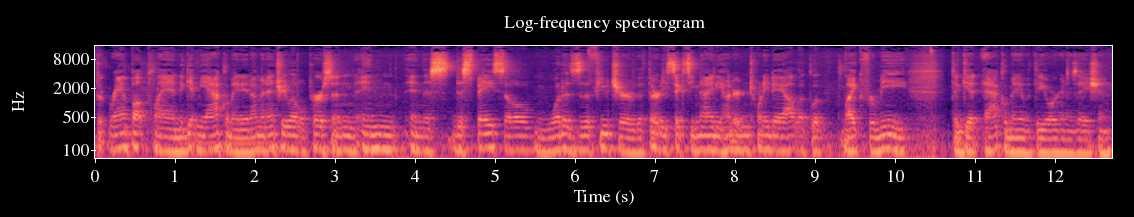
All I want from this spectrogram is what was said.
the ramp up plan to get me acclimated. I'm an entry level person in in this this space. So what does the future, the 30, 60, 90, 120 day outlook look like for me to get acclimated with the organization?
